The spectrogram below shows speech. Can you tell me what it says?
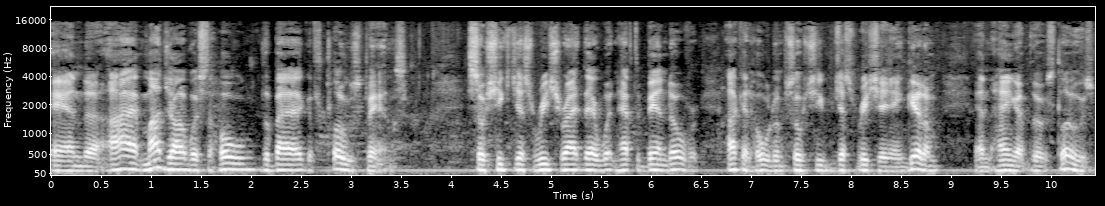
and uh, I my job was to hold the bag of clothespins, so she could just reach right there, wouldn't have to bend over. I could hold them, so she just reach in and get them and hang up those clothes,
